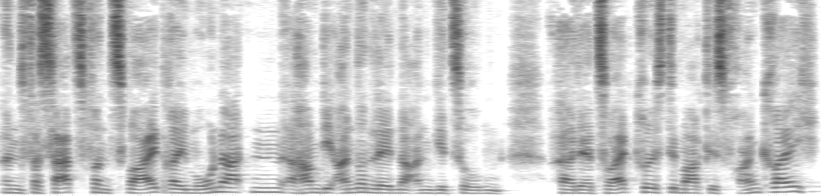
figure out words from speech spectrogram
ein Versatz von zwei, drei Monaten haben die anderen Länder angezogen. Äh, der zweitgrößte Markt ist Frankreich.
